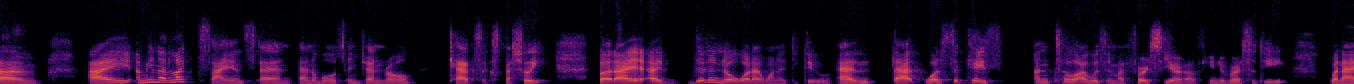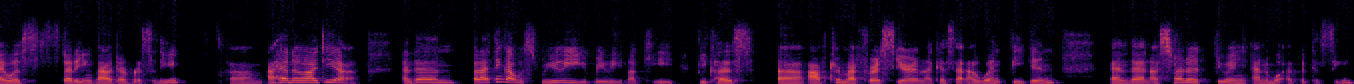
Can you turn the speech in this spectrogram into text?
Um, I, I mean, I liked science and animals in general, cats especially, but I, I didn't know what I wanted to do, and that was the case until I was in my first year of university when I was studying biodiversity. Um, I had no idea. And then, but I think I was really, really lucky because uh, after my first year, like I said, I went vegan and then I started doing animal advocacy.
